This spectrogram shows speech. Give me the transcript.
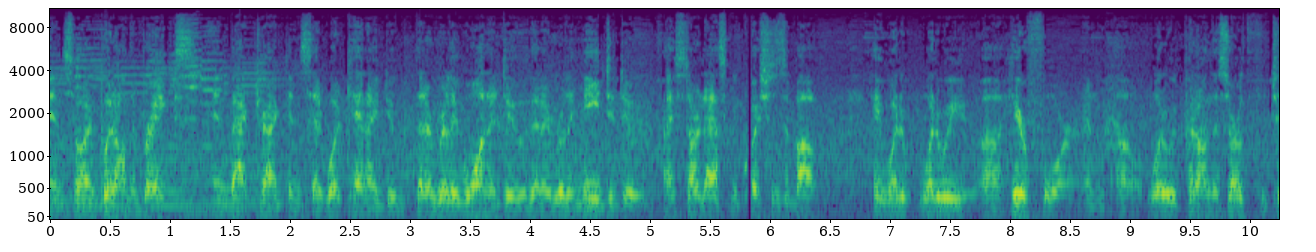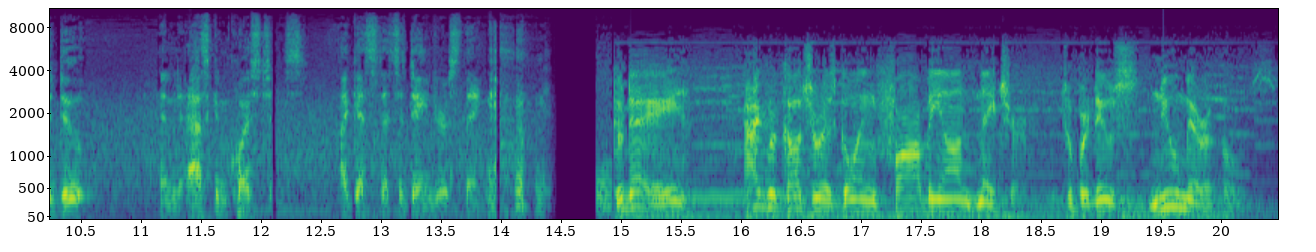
And so I put on the brakes and backtracked and said, what can I do that I really want to do, that I really need to do? I started asking questions about hey, what, what are we uh, here for? And uh, what do we put on this earth for, to do? And asking questions, I guess that's a dangerous thing. Today, agriculture is going far beyond nature to produce new miracles.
